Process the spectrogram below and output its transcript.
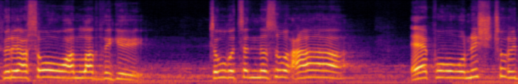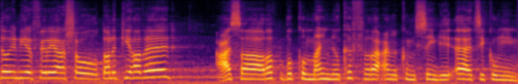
ফিরে আসো আল্লাহর দিকে। চৌ বলছেন না আ এক হৃদয় নিয়ে ফিরে আসো। তাহলে কি হবে? আসা রব্বুকুম আন ইউকাফিরা আনকুম সাইয়্যাতিকুম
